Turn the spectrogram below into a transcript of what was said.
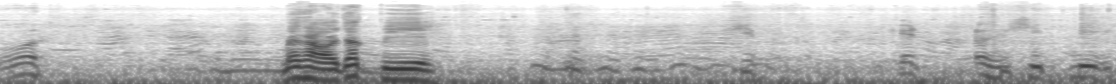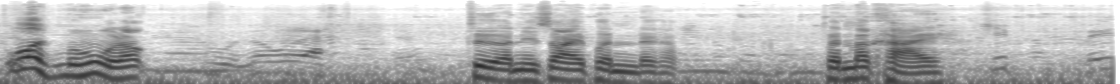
โอ้ยไม่เท่าจักปี เอ็ดเออคิดดีโอ้ยมึงหูหรอกหูโลละซื้ออันนี้ซอยเพิ่นเลยครับ เพิ่นมาขายคิดดี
